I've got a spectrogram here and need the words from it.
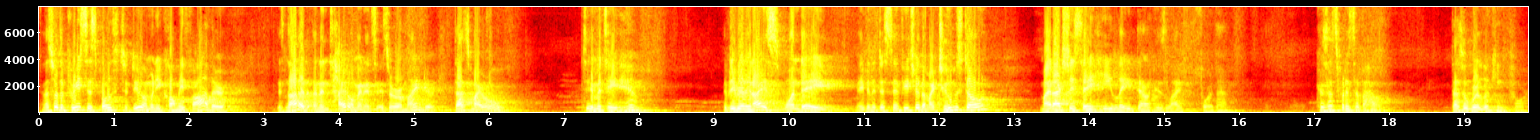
And that's what the priest is supposed to do. And when you call me father, it's not a, an entitlement, it's, it's a reminder. That's my role to imitate him. It'd be really nice one day, maybe in the distant future, that my tombstone might actually say he laid down his life for them. Because that's what it's about. That's what we're looking for.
